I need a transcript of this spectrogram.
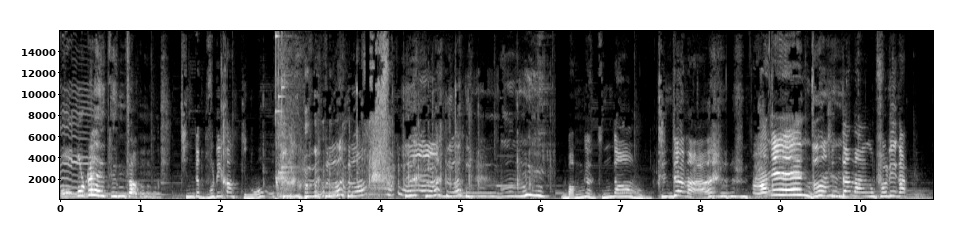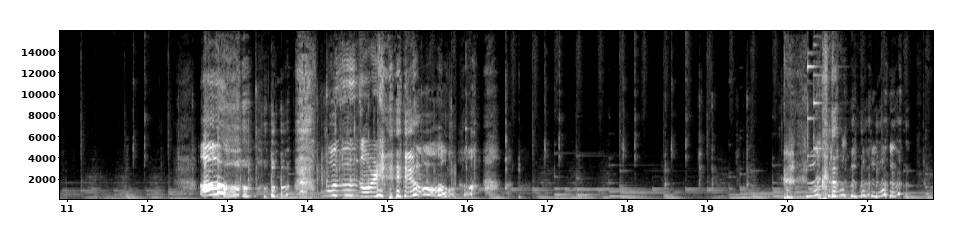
억울해 진장 진짜 무리 같지 뭐? 망개 진짜 진짜다. 아니 눈. 진짜다. 이거 불이 같 무슨 소리예요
